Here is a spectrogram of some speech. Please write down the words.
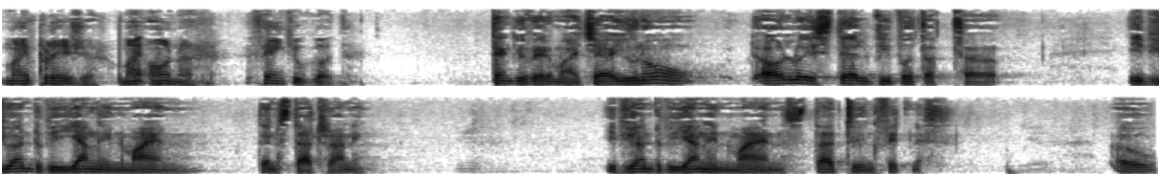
My pleasure, my honor. Thank you, God. Thank you very much. Uh, you know, I always tell people that uh, if you want to be young in mind, then start running. If you want to be young in mind, start doing fitness. Uh,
